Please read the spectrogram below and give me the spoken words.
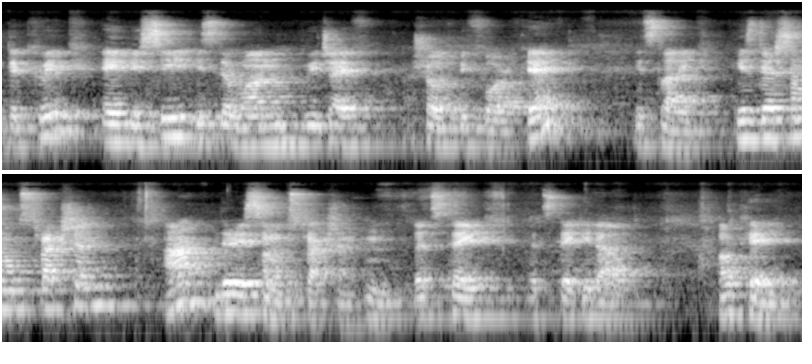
The quick ABC is the one which I showed before. Okay. It's like, is there some obstruction? Ah, there is some obstruction. Hmm. Let's take, let's take it out. Okay,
